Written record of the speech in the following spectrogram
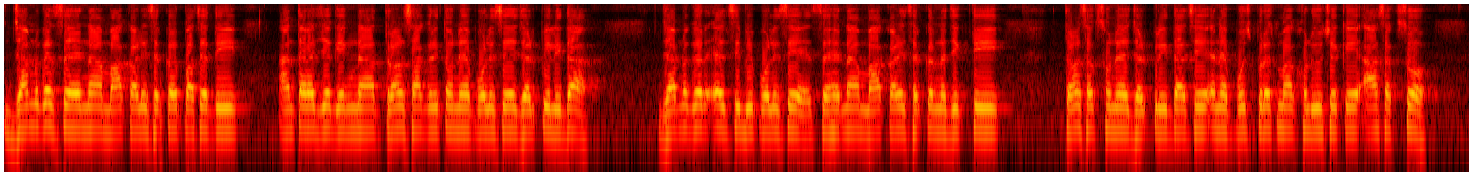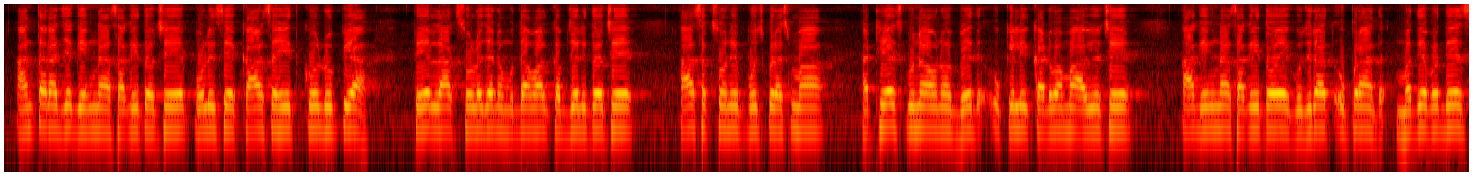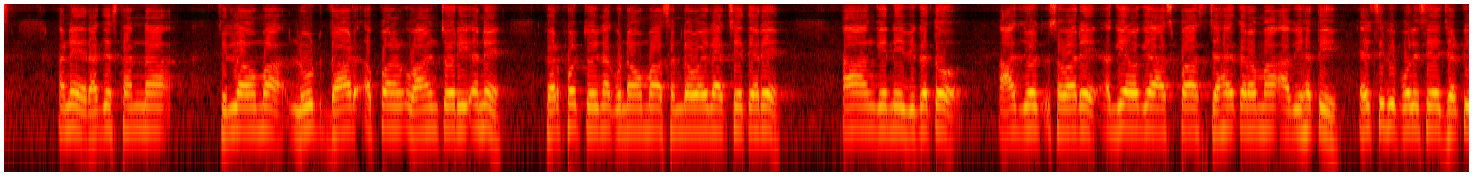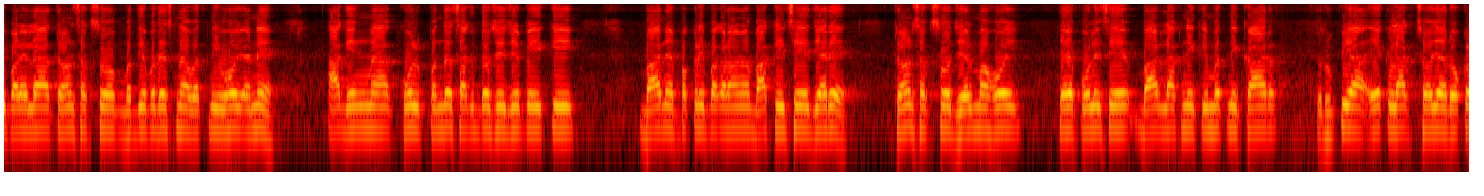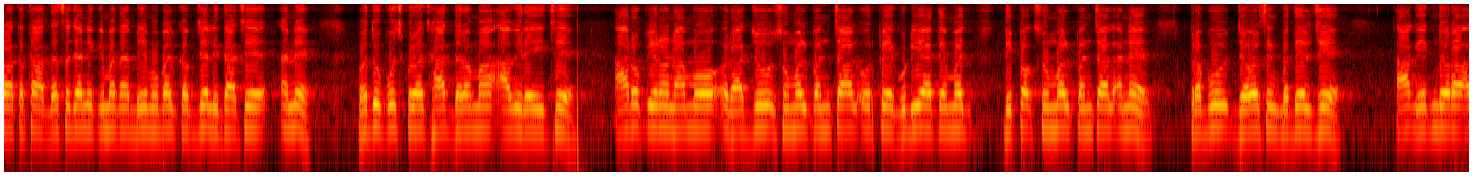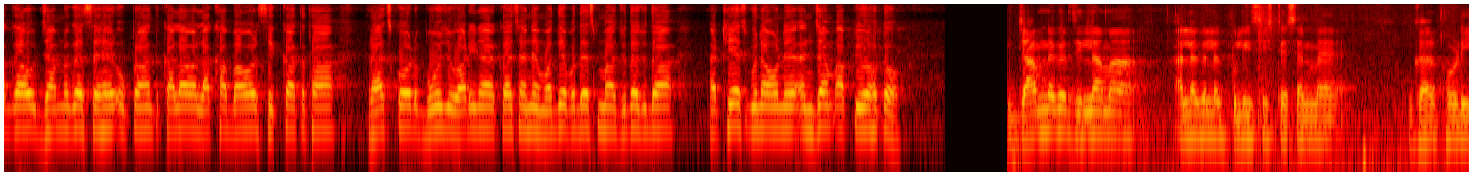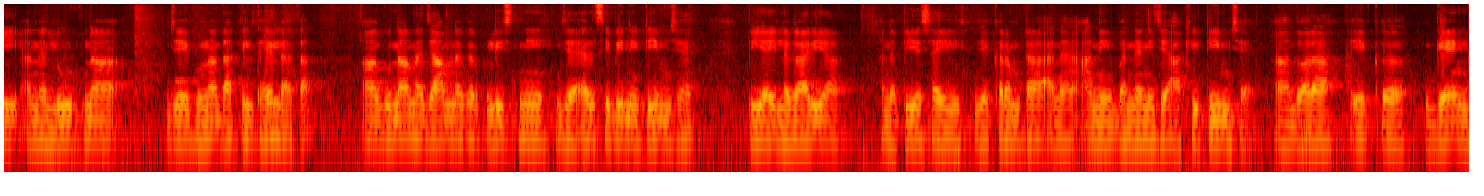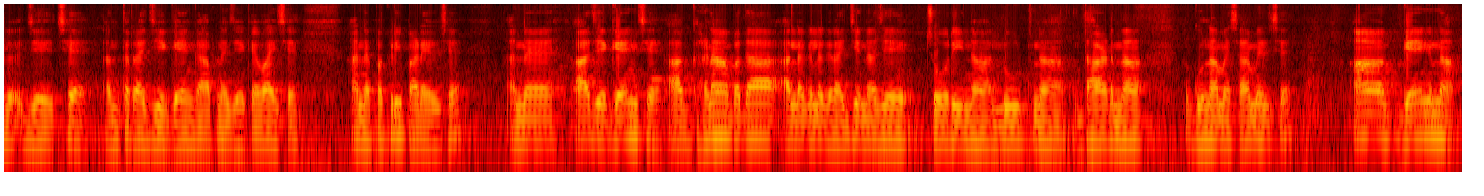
જામનગર શહેરના મહાકાળી સર્કલ પાસેથી આંતરરાજ્ય ગેંગના ત્રણ સાગરીતોને પોલીસે ઝડપી લીધા. જામનગર એલસીબી પોલીસે શહેરના મહાકાળી સર્કલ નજીકથી ત્રણ શખ્સોને ઝડપી લીધા છે અને પૂછપરછમાં ખોલ્યું છે કે આ શખ્સો આંતરરાજ્ય ગેંગના સાગરીતો છે. પોલીસે કાર સહિત કુલ રૂપિયા તેર લાખ સોળ હજારનો મુદ્દામાલ કબજે લીધો છે. આ શખ્સોની પૂછપરછમાં અઠ્યાવીસ ગુનાઓનો ભેદ ઉકેલી કાઢવામાં આવ્યો છે. આ ગેંગના સાગરીતોએ ગુજરાત ઉપરાંત મધ્યપ્રદેશ અને રાજસ્થાનના જિલ્લાઓમાં લૂંટ, ધાડ, અપહરણ, વાહન ચોરી અને ઘરફોડ ચોરીના ગુનાઓમાં સંડોવાયેલા છે. ત્યારે આ અંગેની વિગતો આજરોજ સવારે અગિયાર વાગ્યા આસપાસ જાહેર કરવામાં આવી હતી. એલસીબી પોલીસે ઝડપી પાડેલા ત્રણ શખ્સો મધ્યપ્રદેશના વતની હોય અને આ ગેંગના કુલ પંદર સાગરીતો છે, જે પૈકી બારને પકડી પકડવાના બાકી છે. જ્યારે ત્રણ શખ્સો જેલમાં હોય, ત્યારે પોલીસે બાર લાખની કિંમતની કાર રૂપિયા એક લાખ છ હજાર રોકડા તથા દસ હજારની કિંમતના બે મોબાઈલ કબજે લીધા છે અને વધુ પૂછપરછ હાથ ધરવામાં આવી રહી છે. આરોપીઓના નામો રાજુ સુમલ પંચાલ ઉર્ફે ગુડિયા તેમજ દીપક સુમલ પંચાલ અને પ્રભુ જવરસિંહ બધેલ છે. આ ગેંગ દ્વારા અગાઉ જામનગર શહેર ઉપરાંત કાલાવા લાખા બાવળ, સિક્કા તથા રાજકોટ, ભુજ, વાડીનાર, કચ્છ અને મધ્યપ્રદેશમાં જુદા જુદા અઠ્યાવીસ ગુનાઓને અંજામ આપ્યો હતો. જામનગર જિલ્લામાં અલગ અલગ પોલીસ સ્ટેશન મેં ઘરફોડી અને લૂંટના જે ગુના દાખલ થયેલા હતા, આ ગુનામાં જામનગર પોલીસની જે એલસીબીની ટીમ છે, પીઆઈ લગારિયા અને પીએસઆઈ જે કરમટા અને આની બંનેની જે આખી ટીમ છે, આ દ્વારા એક ગેંગ જે છે, આંતરરાજ્ય ગેંગ આપણે જે કહેવાય છે, આને પકડી પાડેલ છે. અને આ જે ગેંગ છે, આ ઘણા બધા અલગ અલગ રાજ્યના જે ચોરીના, લૂંટના, ધાડના ગુનામાં સામેલ છે. આ ગેંગના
